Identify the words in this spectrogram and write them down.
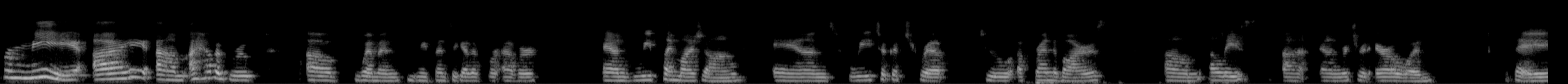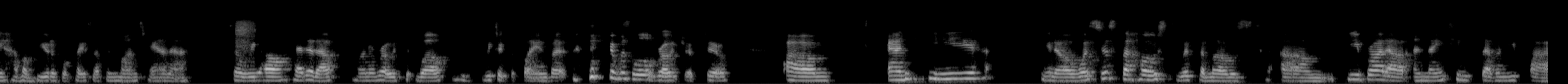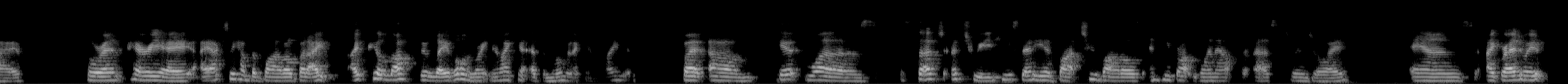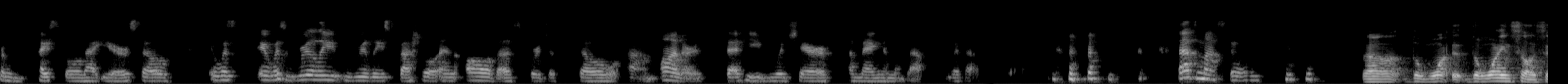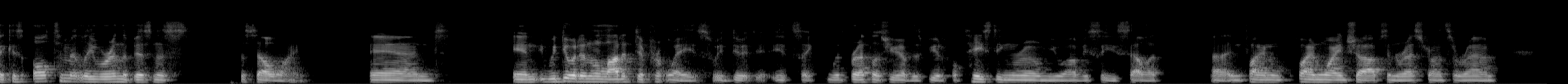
For me, I um, I have a group of women. We've been together forever, and we play mahjong. And we took a trip to a friend of ours, um, Elise uh, and Richard Arrowood. They have a beautiful place up in Montana so we all headed up on a road. well, we, we, took the plane, but it was a little road trip too. Um, and he, you know, was just the host with the most. Um, he brought out a 1975 Laurent Perrier. I actually have the bottle, but I, I peeled off the label and right now I can't, at the moment, I can't find it. But um, it was such a treat. He said he had bought two bottles and he brought one out for us to enjoy and I graduated from high school that year. So it was it was really really special, and all of us were just so um, honored that he would share a magnum of that with us. So. That's my story. uh, the the wine selling side, because ultimately we're in the business to sell wine, and and we do it in a lot of different ways. We do it. It's like with Breathless, you have this beautiful tasting room. You obviously sell it uh, in fine fine wine shops and restaurants around.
